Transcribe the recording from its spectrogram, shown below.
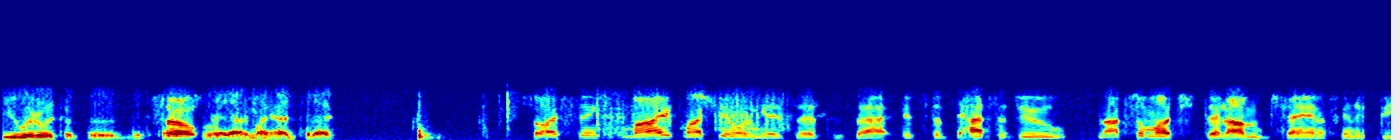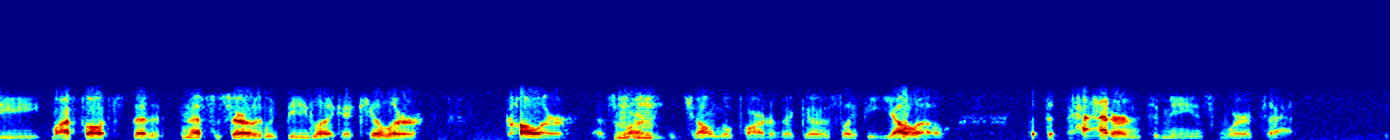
You literally took the, the So- steps right out of my head today. So I think my my feeling is this: is that it's the it has to do not so much that I'm saying it's going to be my thoughts that it necessarily would be like a killer color as far Mhm. as the jungle part of it goes, like the yellow, but the pattern to me is where it's at. The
